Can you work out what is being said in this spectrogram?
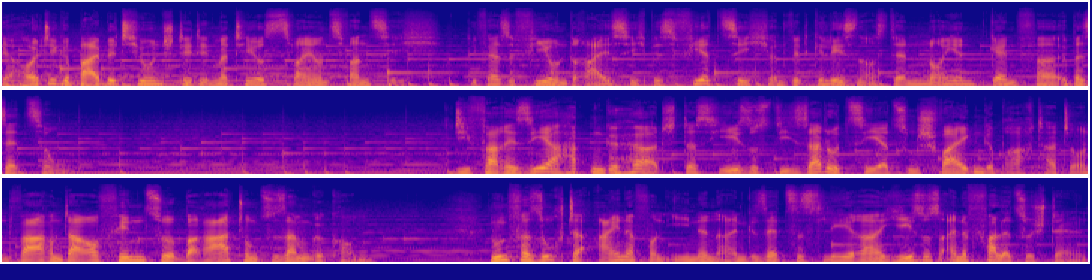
Der heutige Bibletune steht in Matthäus 22, die Verse 34 bis 40 und wird gelesen aus der neuen Genfer Übersetzung. Die Pharisäer hatten gehört, dass Jesus die Sadduzäer zum Schweigen gebracht hatte und waren daraufhin zur Beratung zusammengekommen. Nun versuchte einer von ihnen, ein Gesetzeslehrer, Jesus eine Falle zu stellen.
